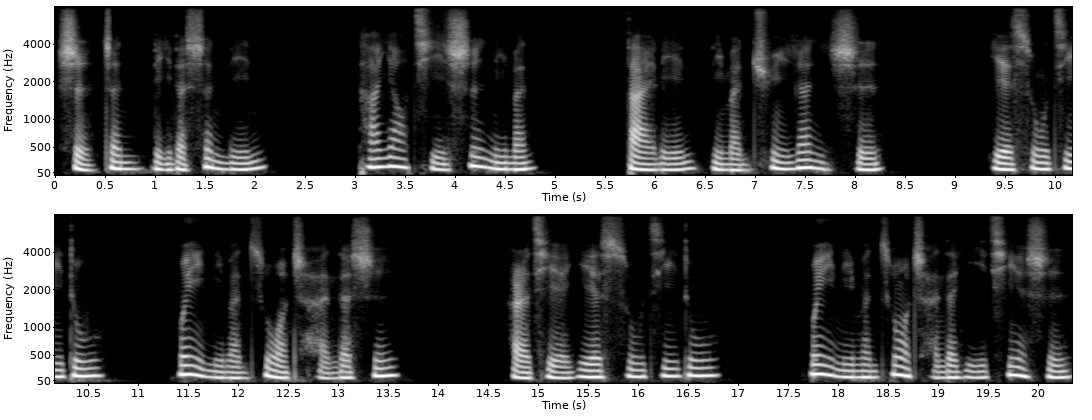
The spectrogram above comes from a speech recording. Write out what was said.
是真理的圣灵，他要启示你们。带领你们去认识耶稣基督为你们做成的事，而且耶稣基督为你们做成的一切事，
